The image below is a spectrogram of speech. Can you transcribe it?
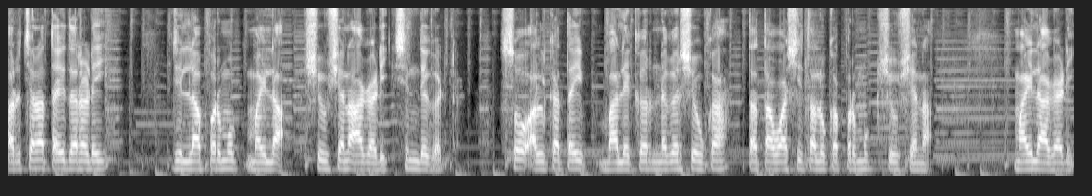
अर्चनाताई दराडे जिल्हा प्रमुख महिला शिवसेना आघाडी शिंदेगट सो अलकाताई बालेकर नगरसेवका तथा वाशी तालुका प्रमुख शिवसेना. महिला आघाडी.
